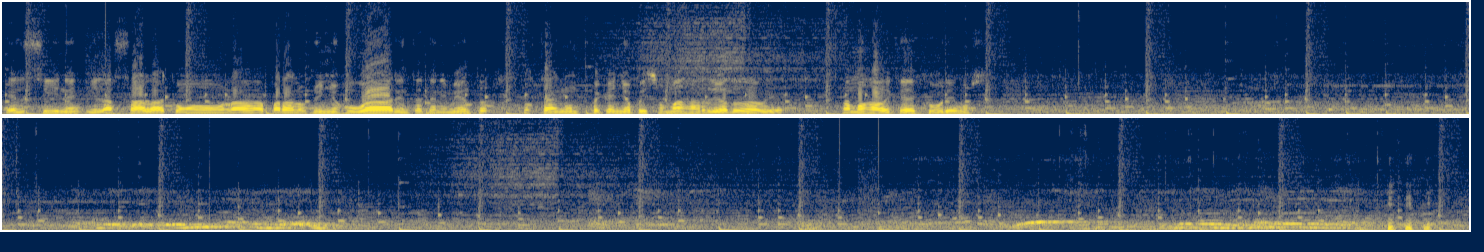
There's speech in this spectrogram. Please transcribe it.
el cine y la sala como para los niños jugar, entretenimiento, está en un pequeño piso más arriba todavía. Vamos a ver qué descubrimos.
